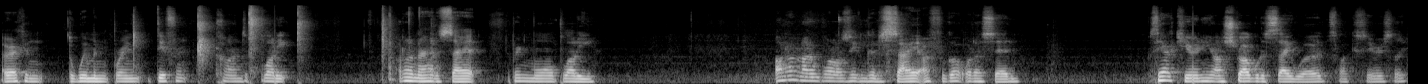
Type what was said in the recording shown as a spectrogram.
I reckon the women bring different kinds of bloody. I don't know how to say it. Bring more bloody. I don't know what I was even going to say. I forgot what I said. See how here? I struggle to say words. Like seriously.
